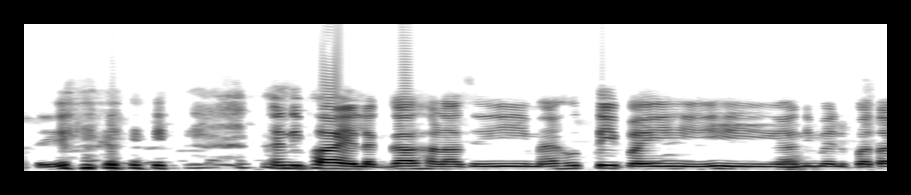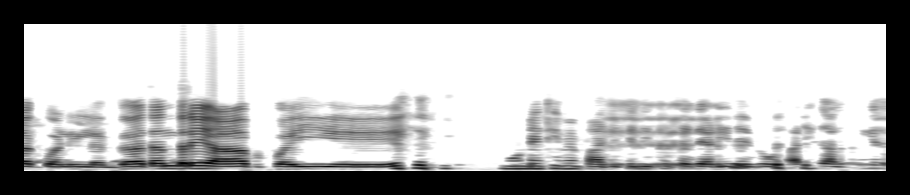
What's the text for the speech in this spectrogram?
ਤੇ ਕਹਿੰਦੀ ਫਾਏ ਲੱਗਾ ਖੜਾ ਸੀ ਮੈਂ ਹੁੱਤੀ ਪਈ ਸੀ ਕਹਿੰਦੀ ਮੈਨੂੰ ਪਤਾ ਕੋ ਨਹੀਂ ਲੱਗਾ ਤੇ ਅੰਦਰੇ ਆਪ ਪਈ ਏ ਮੁੰਡੇ ਕਿਵੇਂ ਭੱਜ ਕੇ ਨਿਕਲ ਡੈਡੀ ਨੇ ਵੀ ਉਹ ਸਾਰੀ ਗੱਲ ਕਲੀਅਰ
